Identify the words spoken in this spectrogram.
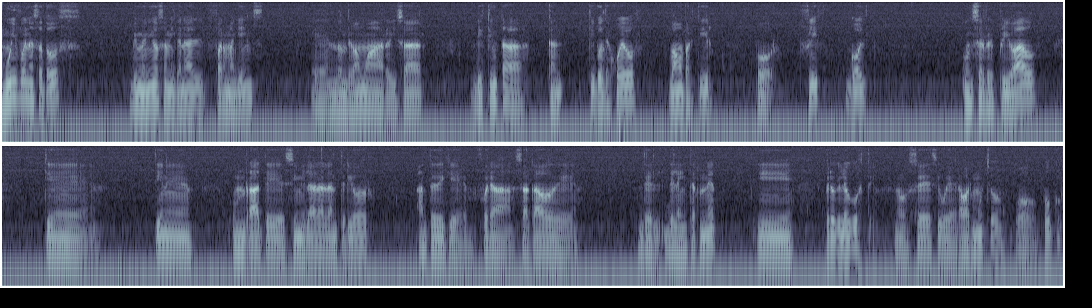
Muy buenas a todos, bienvenidos a mi canal Pharma Games, en donde vamos a revisar distintos tipos de juegos. Vamos a partir por Flip Gold, un server privado que tiene un rate similar al anterior antes de que fuera sacado de, de la internet y espero que les guste. No sé si voy a grabar mucho o poco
